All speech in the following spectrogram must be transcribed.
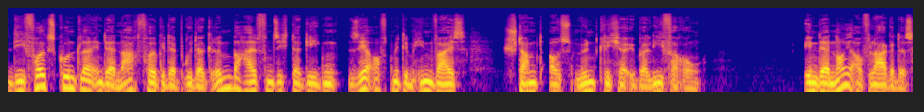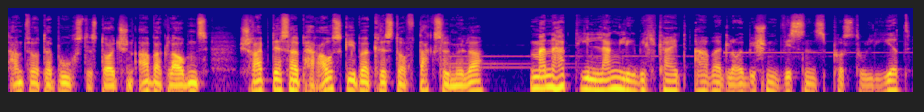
Die Volkskundler in der Nachfolge der Brüder Grimm behalfen sich dagegen sehr oft mit dem Hinweis, stammt aus mündlicher Überlieferung. In der Neuauflage des Handwörterbuchs des deutschen Aberglaubens schreibt deshalb Herausgeber Christoph Dachselmüller man hat die Langlebigkeit abergläubischen Wissens postuliert,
